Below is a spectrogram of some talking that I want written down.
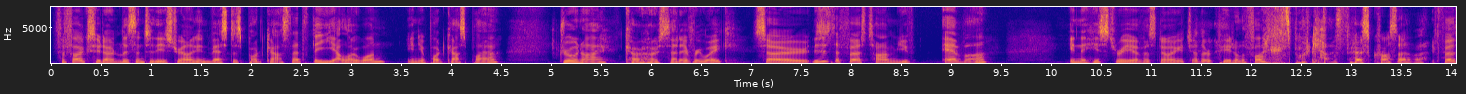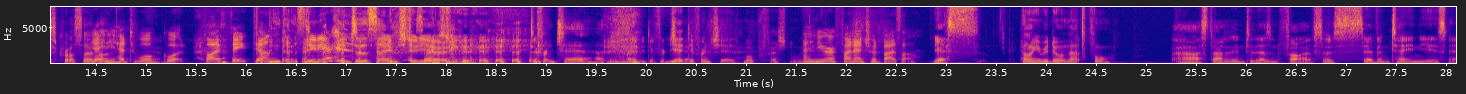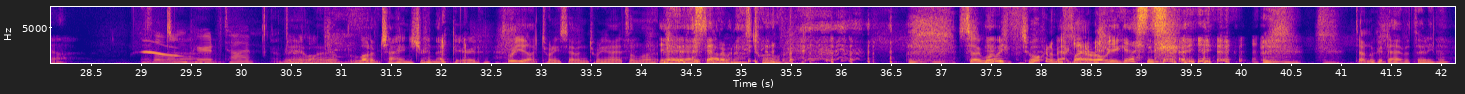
For folks who don't listen to the Australian Investors podcast, that's the yellow one in your podcast player. Drew and I co host that every week. So this is the first time you've ever, in the history of us knowing each other, appeared on the finance podcast. First crossover. First crossover. Yeah, you had to walk, what, five feet down to the studio? Into the same studio. different chair. I think maybe different yeah, chair. different chair, more professional. and you're a financial advisor. Yes. How long have you been doing that for? Uh, started in 2005, so 17 years now. It's a long uh, period of time. A very Yeah, long wow. period. A lot of change during that period. So what are you like, 27, 28, something like that? yeah, yeah, I started when I was 12. So what are we talking about? Flatter Kate? all your guests. Don't look a day over 30, mate.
